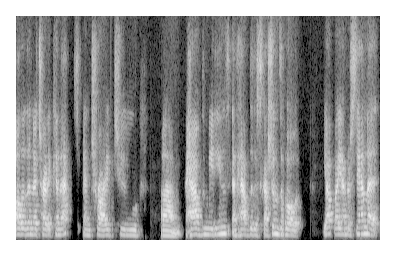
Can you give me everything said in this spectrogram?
other than to try to connect and try to um, have the meetings and have the discussions about, yep, I understand that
